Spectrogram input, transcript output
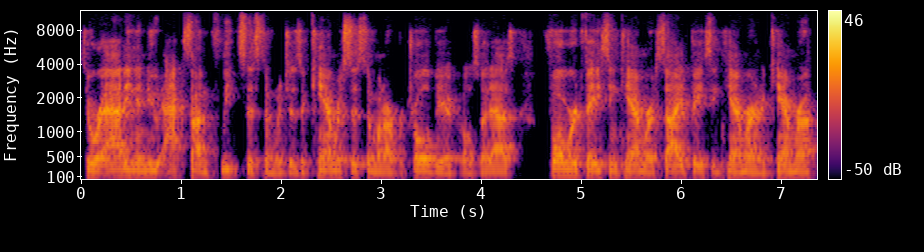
So we're adding a new Axon fleet system, which is a camera system on our patrol vehicle. So it has forward facing camera, side facing camera, and a camera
